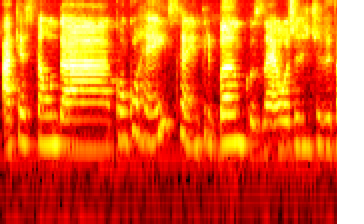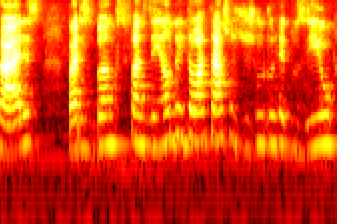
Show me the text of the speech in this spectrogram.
a questão da concorrência entre bancos, né? Hoje a gente vê vários, vários bancos fazendo, então a taxa de juro reduziu,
